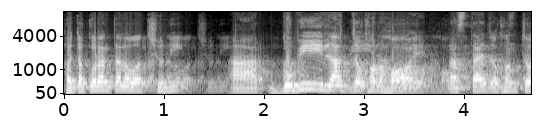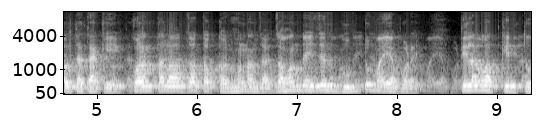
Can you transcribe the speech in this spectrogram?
হয়তো কোরআন তালাওয়াত শুনি, আর গভীর রাত যখন হয়, রাস্তায় যখন চলতে থাকি, কোরআন তালাওয়াত যতক্ষণ শোনান যায়, যখন এই যে ঘুমটু মাইয়া পড়ে, তিলাওয়াত কিন্তু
